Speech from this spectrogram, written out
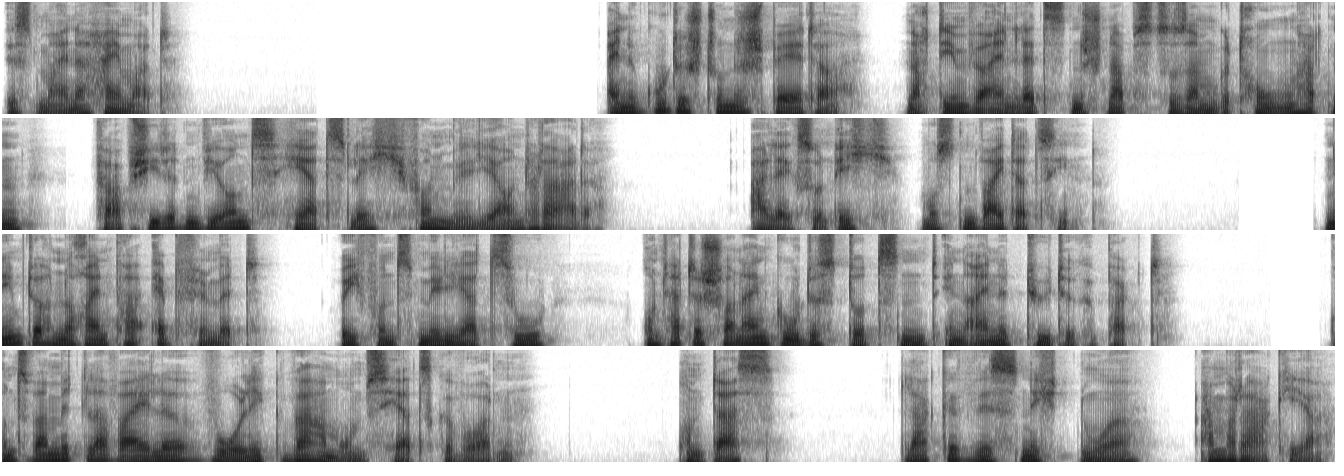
ist meine Heimat. Eine gute Stunde später, nachdem wir einen letzten Schnaps zusammen getrunken hatten, verabschiedeten wir uns herzlich von Milja und Rade. Alex und ich mussten weiterziehen. Nehmt doch noch ein paar Äpfel mit, rief uns Milja zu und hatte schon ein gutes Dutzend in eine Tüte gepackt. Uns war mittlerweile wohlig warm ums Herz geworden. Und das lag gewiss nicht nur am Rakia.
